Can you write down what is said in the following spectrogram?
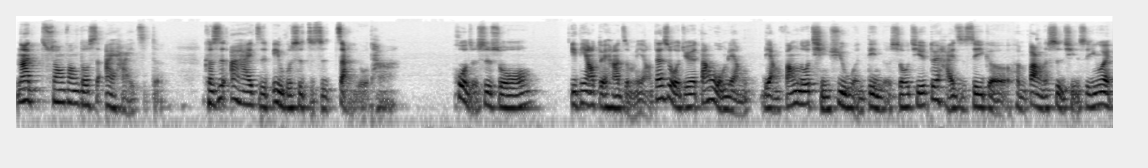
那双方都是爱孩子的。可是爱孩子并不是只是占有他，或者是说一定要对他怎么样。但是我觉得，当我们两两方都情绪稳定的时候，其实对孩子是一个很棒的事情，是因为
